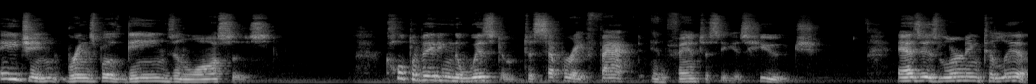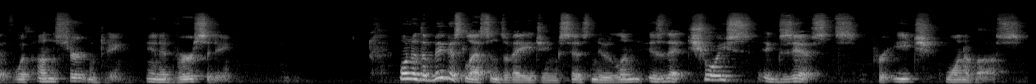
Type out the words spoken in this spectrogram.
Aging brings both gains and losses. Cultivating the wisdom to separate fact and fantasy is huge, as is learning to live with uncertainty and adversity. One of the biggest lessons of aging, says Nuland, is that choice exists for each one of us.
